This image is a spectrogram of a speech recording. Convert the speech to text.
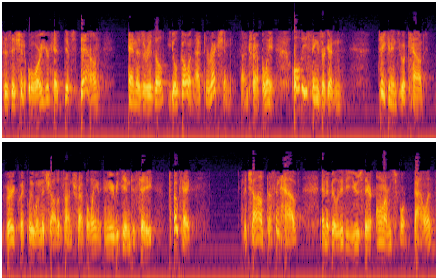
position or your head dips down and as a result, you'll go in that direction on trampoline. All these things are getting taken into account very quickly when the child is on trampoline, and you begin to say, okay, the child doesn't have an ability to use their arms for balance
